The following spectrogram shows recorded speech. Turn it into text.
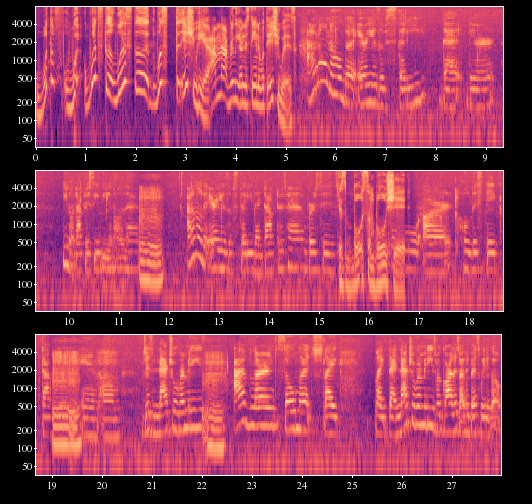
What the? F- what, what's the? What's the? What's the issue here? I'm not really understanding what the issue is. I don't know the areas of study that they're, you know, Dr. CB and all of that. hmm I don't know the areas of study that doctors have versus It's bull, some bullshit. who are holistic doctors Mhm. and um, just natural remedies. Mhm. I've learned so much, like like that natural remedies, regardless, are the best way to go.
